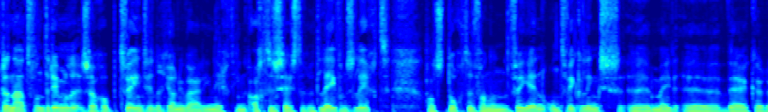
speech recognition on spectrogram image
Renate van Drimmelen zag op 22 januari 1968 het levenslicht. Als dochter van een VN-ontwikkelingswerker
